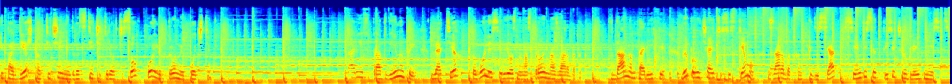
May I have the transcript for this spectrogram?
и поддержка в течение 24 часов по электронной почте. Тариф продвинутый для тех, кто более серьезно настроен на заработок. В данном тарифе вы получаете систему с заработком 50-70 тысяч рублей в месяц.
